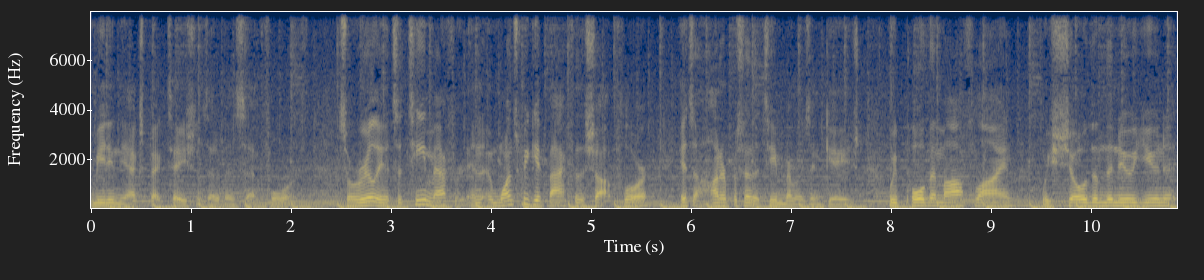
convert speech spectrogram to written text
meeting the expectations that have been set forth. So really, it's a team effort. And, once we get back to the shop floor, it's 100% of the team members engaged. We pull them offline, we show them the new unit,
